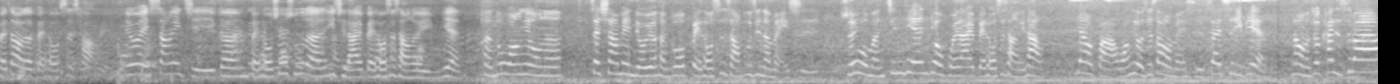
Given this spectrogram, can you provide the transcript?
回到了北投市场，因为上一集跟北投说书人一起来北投市场的影片，很多网友呢在下面留言很多北投市场附近的美食，所以我们今天就回来北投市场一趟，要把网友介绍的美食再吃一遍。那我们就开始吃吧。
